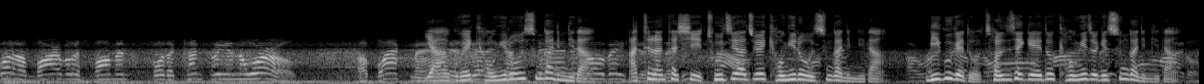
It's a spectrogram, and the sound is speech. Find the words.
What a marvelous moment for the country and the world. 야구의 경이로운 순간입니다. 아틀란타시 조지아주의 경이로운 순간입니다. 미국에도 전 세계에도 경이적인 순간입니다.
